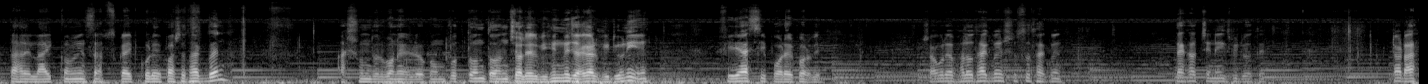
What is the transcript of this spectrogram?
তাহলে লাইক কমেন্ট সাবস্ক্রাইব করে পাশে থাকবেন। আর সুন্দরবনের এরকম প্রত্যন্ত অঞ্চলের বিভিন্ন জায়গার ভিডিও নিয়ে ফিরে আসছি পরের পর্বে। সকলে ভালো থাকবেন, সুস্থ থাকবেন। দেখা হচ্ছে নেক্সট ভিডিওতে টাটা।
